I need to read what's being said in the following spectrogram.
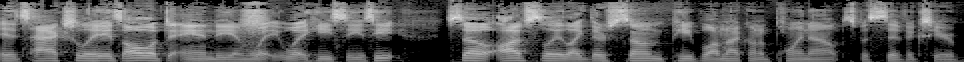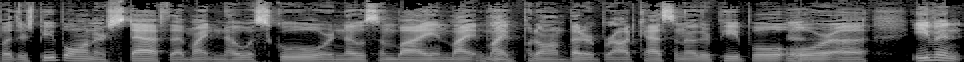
It's actually it's all up to Andy and what what he sees. He so obviously like there's some people I'm not going to point out specifics here, but there's people on our staff that might know a school or know somebody and might might put on better broadcasts than other people or uh, even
